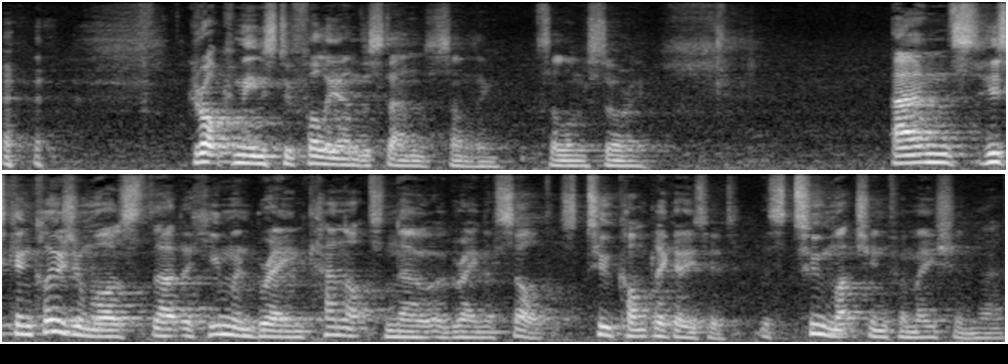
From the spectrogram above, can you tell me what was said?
grok means to fully understand something. It's a long story. And his conclusion was that a human brain cannot know a grain of salt. It's too complicated. There's too much information there.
